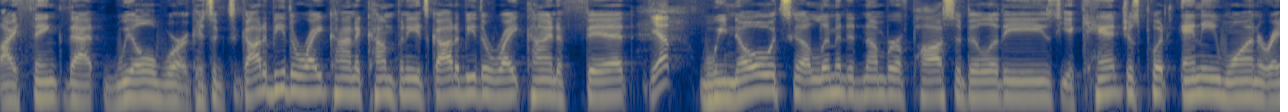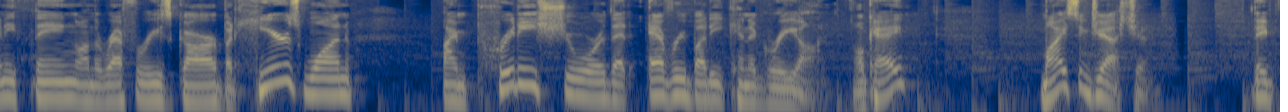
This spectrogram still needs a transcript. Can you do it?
I think that will work. It's, it's got to be the right kind of company. It's got to be the right kind of fit. Yep. We know it's a limited number of possibilities. You can't just put anyone or anything on the referee's garb. But here's one I'm pretty sure that everybody can agree on. Okay. My suggestion. They've,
